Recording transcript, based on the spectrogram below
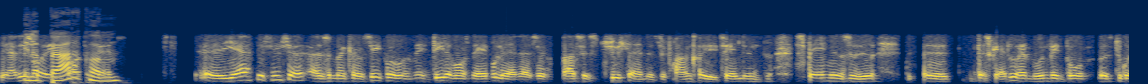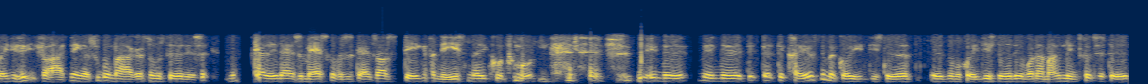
Ja, det Eller bør der komme? Øh, ja, det synes jeg. Altså, man kan jo se på en del af vores nabolande, altså bare til Tyskland, til Frankrig, Italien, Spanien osv., øh, der skal du have mundbind på, hvis du går ind i forretninger, supermarkeder og sådan nogle steder. Der, så kan det altså masker, for så skal altså også dække for næsen og ikke kun for munden. men øh, men øh, det, det, kræves, når man går ind de steder, øh, når man går ind de steder, der, hvor der er mange mennesker til stede.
